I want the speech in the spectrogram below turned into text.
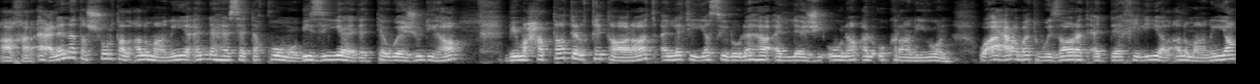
آخر. أعلنت الشرطة الألمانية أنها ستقوم بزيادة تواجدها بمحطات القطارات التي يصل لها اللاجئون الأوكرانيون. وأعربت وزارة الداخلية الألمانية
